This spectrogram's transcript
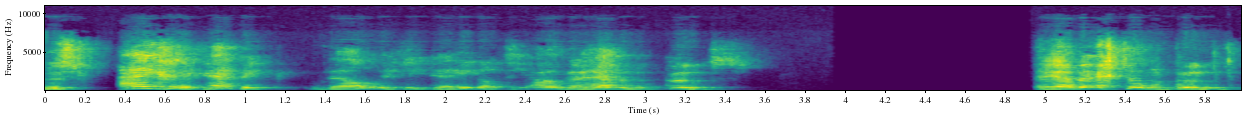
Dus eigenlijk heb ik wel het idee dat die ouderen hebben een punt. Die hebben echt wel een punt.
